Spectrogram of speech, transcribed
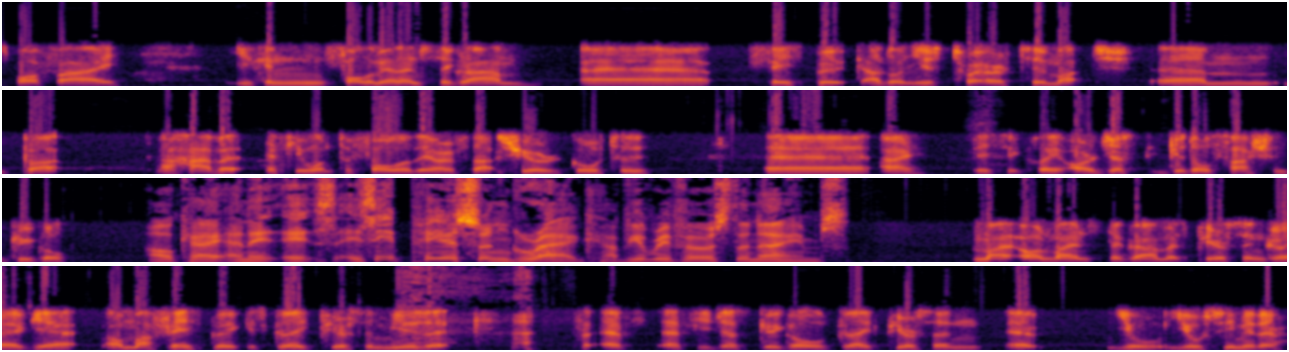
Spotify. You can follow me on Instagram, uh, Facebook. I don't use Twitter too much, um, but I have it. If you want to follow there, if that's your go-to, uh, basically, or just good old-fashioned Google. Okay, and it, it's is it Pearson Greg? Have you reversed the names? My on my Instagram it's Pearson Greg. Yeah, on my Facebook it's Greg Pearson Music. if if you just Google Greg Pearson, it, you'll you'll see me there.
